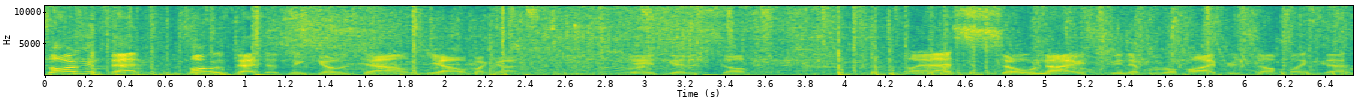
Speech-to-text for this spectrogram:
As long as that, as long as that doesn't go down, yeah. Oh my god, he's got himself. Like that's so nice being able to revive yourself like that.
